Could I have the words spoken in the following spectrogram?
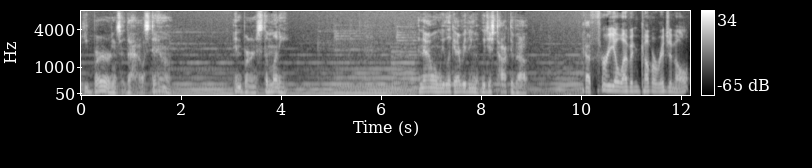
He burns the house down and burns the money. And now, when we look at everything that we just talked about, how 311 come original.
